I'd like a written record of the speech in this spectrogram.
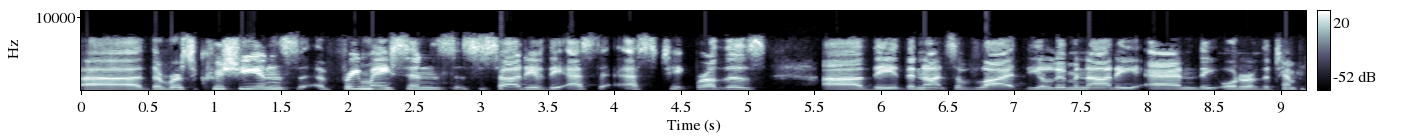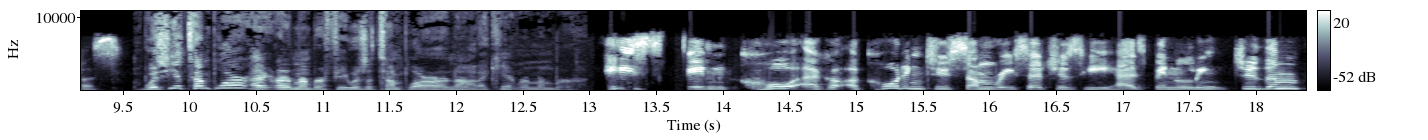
uh, the Rosicrucians, Freemasons, Society of the Asiatic Brothers, uh, the the Knights of Light, the Illuminati, and the Order of the Templars. was he a templar i don't remember if he was a templar or not i can't remember He's been caught, according to some researchers, he has been linked to them.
